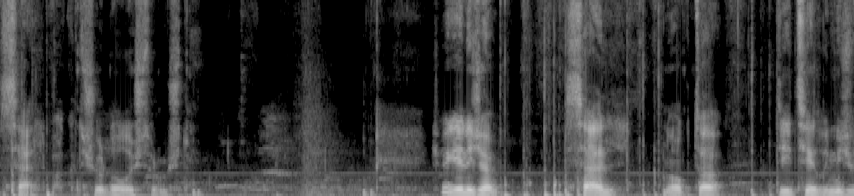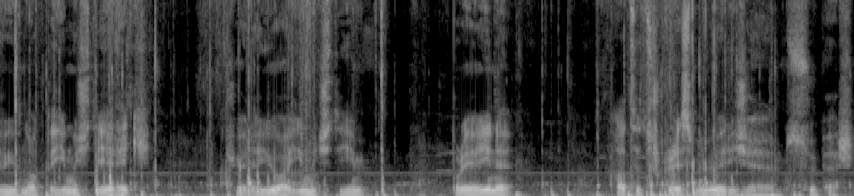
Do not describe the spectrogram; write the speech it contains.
cell. Bakın şurada oluşturmuştum. Şimdi geleceğim. Cell nokta detail image view nokta image diyerek şöyle UI image diyeyim. Buraya yine Atatürk resmimi vereceğim. Süper.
